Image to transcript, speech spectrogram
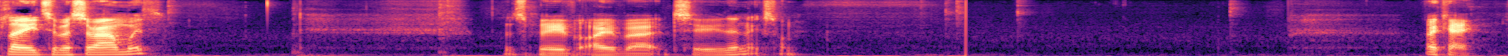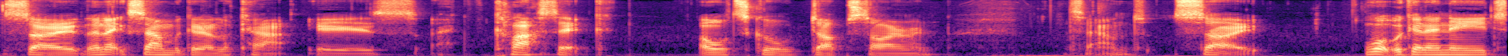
plenty to mess around with. Let's move over to the next one. Okay, so the next sound we're going to look at is a classic old school dub siren sound. So what we're going to need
